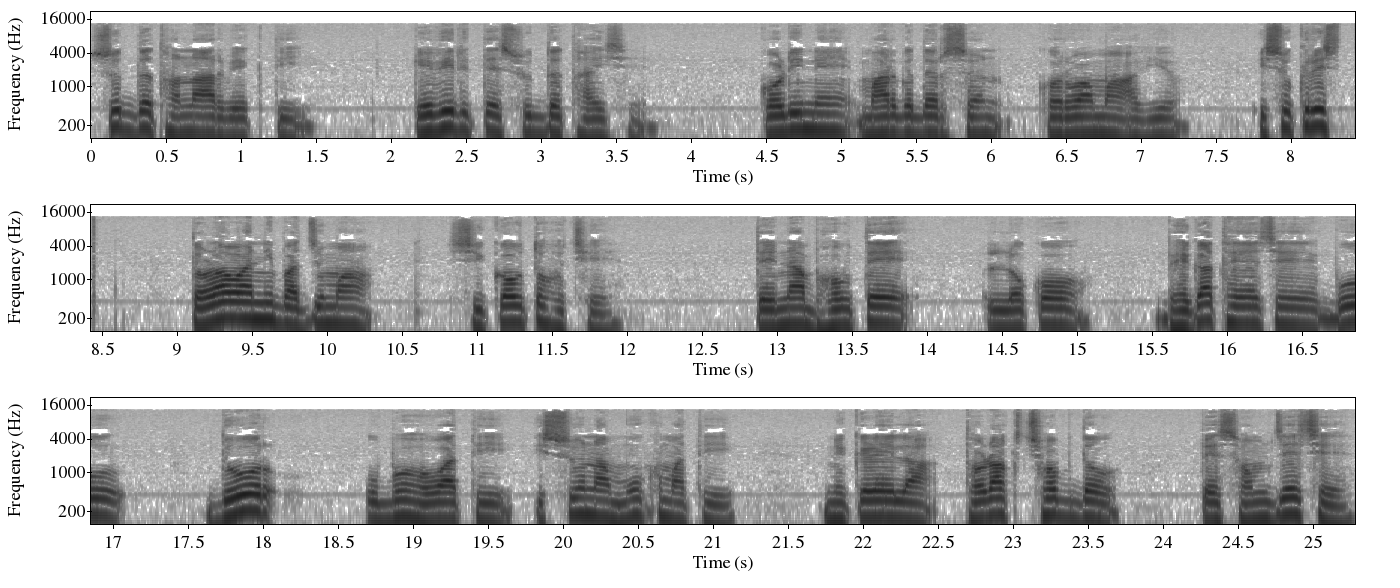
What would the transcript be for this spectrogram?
શુદ્ધ થનાર વ્યક્તિ કેવી રીતે શુદ્ધ થાય છે. કોડીને માર્ગદર્શન કરવામાં આવ્યો. ઈસુ ખ્રિસ્ત તળાવાની બાજુમાં શીખવતો છે. તેના ભવતે લોકો ભેગા થયા છે. બહુ દૂર ઊભો હોવાથી ઈસુના મુખમાંથી નીકળેલા થોડાક શબ્દો તે સમજે છે.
